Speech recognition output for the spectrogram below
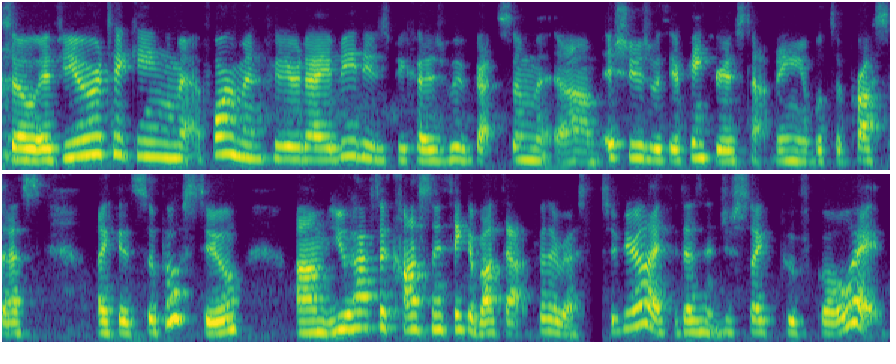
So if you're taking metformin for your diabetes because we've got some um, issues with your pancreas not being able to process like it's supposed to, um, you have to constantly think about that for the rest of your life. It doesn't just like poof go away.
